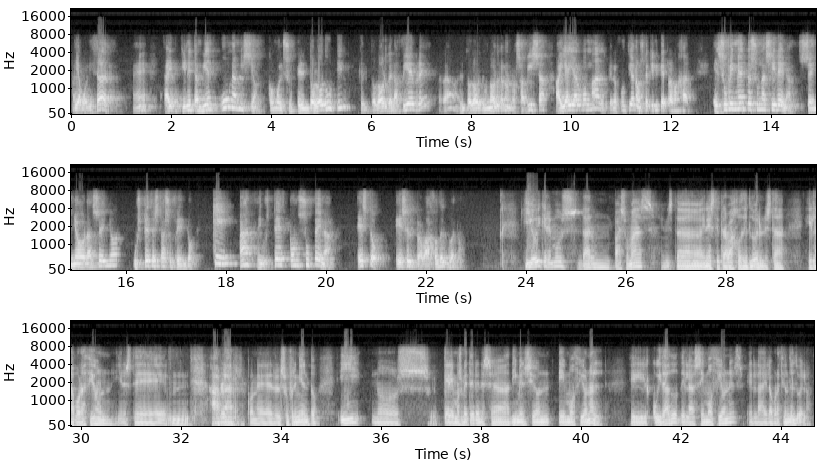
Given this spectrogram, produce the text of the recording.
diabolizar. ¿eh? tiene también una misión, como el, dolor útil, que el dolor de la fiebre, el dolor de un órgano nos avisa, ahí hay algo mal, que no funciona, usted tiene que trabajar. El sufrimiento es una sirena. Señora, señor, usted está sufriendo. ¿Qué hace usted con su pena? Esto es el trabajo del duelo. Y hoy queremos dar un paso más en, esta, en este trabajo del duelo, en esta elaboración y en este mm, hablar con el sufrimiento y nos queremos meter en esa dimensión emocional, el cuidado de las emociones en la elaboración del duelo.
